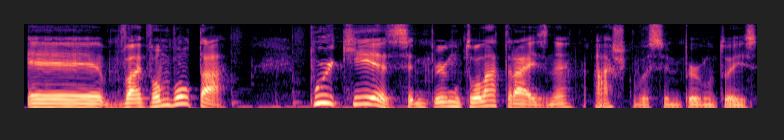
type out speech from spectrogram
É, vai, vamos voltar. Por que? Você me perguntou lá atrás, né? Acho que você me perguntou isso.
